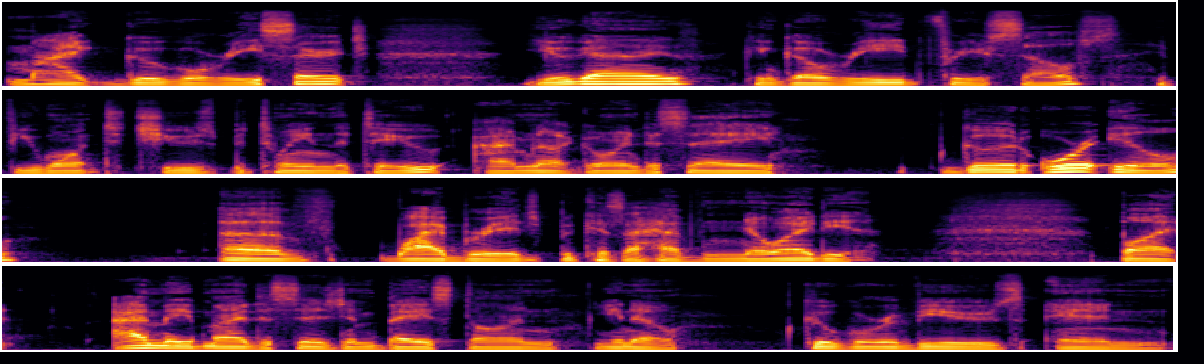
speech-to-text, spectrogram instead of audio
my Google research. You guys can go read for yourselves if you want to choose between the two. I'm not going to say good or ill of Y Bridge because I have no idea. But I made my decision based on, you know, Google reviews and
